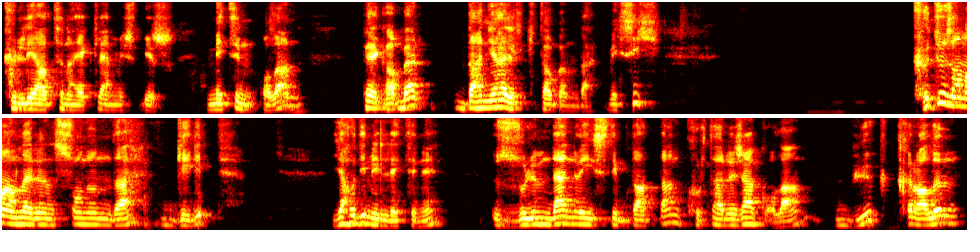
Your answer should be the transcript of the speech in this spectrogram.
külliyatına eklenmiş bir metin olan peygamber Daniel kitabında Mesih kötü zamanların sonunda gelip Yahudi milletini zulümden ve istibdattan kurtaracak olan büyük kralın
